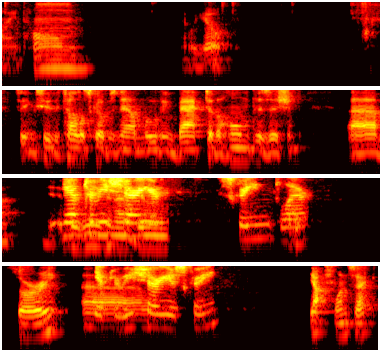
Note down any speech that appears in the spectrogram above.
find home. There we go. So you can see the telescope is now moving back to the home position. Um, You have to reshare your screen, Blair. Sorry. You have to uh, reshare your screen. Yeah, one sec.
